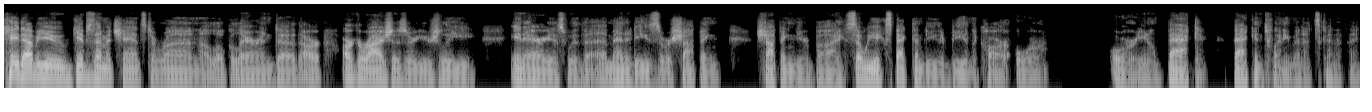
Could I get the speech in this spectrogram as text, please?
kw gives them a chance to run a local errand uh, our our garages are usually in areas with uh, amenities or shopping shopping nearby. So we expect them to either be in the car or or you know back back in 20 minutes kind of thing.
